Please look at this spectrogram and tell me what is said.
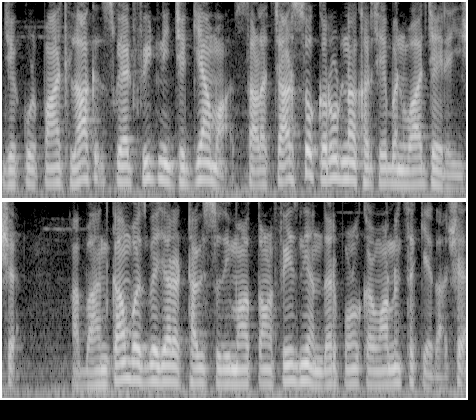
જે કુલ પાંચ લાખ સ્ક્વેર ફીટની જગ્યામાં સાડા ચારસો કરોડના ખર્ચે બનવા જઈ રહી છે. આ બાંધકામ વર્ષ બે હજાર અઠ્ઠાવીસ સુધીમાં ત્રણ ફેઝની અંદર પૂર્ણ કરવાની શક્યતા છે,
